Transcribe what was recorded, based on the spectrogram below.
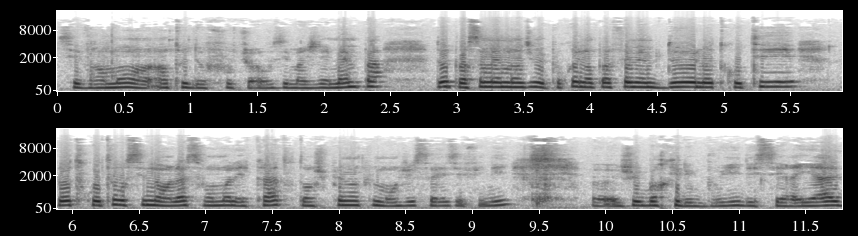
c'est vraiment un truc de fou, tu vois. Vous imaginez même pas. D'autres personnes m'ont dit, mais pourquoi ils n'ont pas fait même deux, l'autre côté, l'autre côté aussi? Non, là, c'est vraiment les quatre, donc je peux même plus manger, ça y est, c'est fini. Euh, je vais boire que des bouillies, des céréales,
